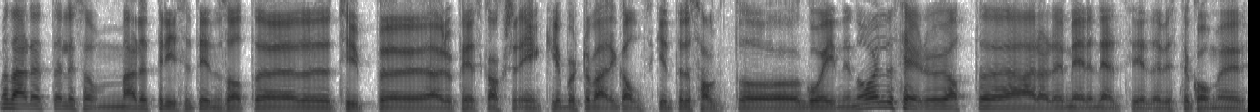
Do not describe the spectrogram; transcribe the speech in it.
Men er, dette liksom, er det priset inn så at uh, type europeiske aksjer egentlig burde være ganske interessant å gå inn i nå, eller ser du at uh, her er det mer nedside hvis det kommer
